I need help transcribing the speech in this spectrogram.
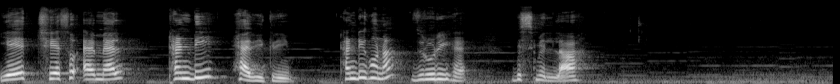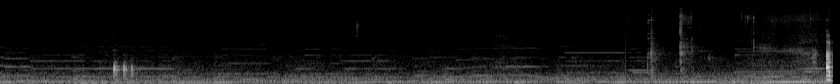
ये 600 सौ ठंडी हैवी क्रीम ठंडी होना ज़रूरी है। बिस्मिल्लाह। अब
